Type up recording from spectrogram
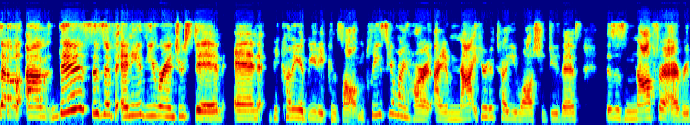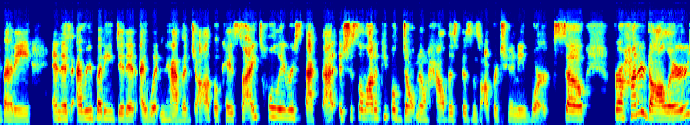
So um, this is if any of you are interested in becoming a beauty consultant. Please hear my heart. I am not here to tell you all should do this. This is not for everybody. And if everybody did it, I wouldn't have a job. Okay. So I totally respect that. It's just a lot of people don't know how this business opportunity works. So for a $100,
